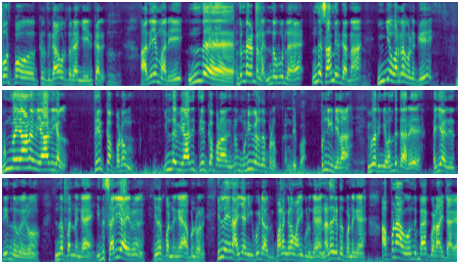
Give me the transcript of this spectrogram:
போர்ப்போக்கிறதுக்காக ஒருத்தர் அங்கே இருக்காரு. அதே மாதிரி இந்த துண்டகட்டல இந்த ஊர்ல இந்த சாமி இருக்காருன்னா இங்க வர்றவளுக்கு உண்மையான வியாதிகள் தீர்க்கப்படும். இந்த வியாதி தீர்க்கப்படாதுங்கிற முடிவு எழுதப்படும். கண்டிப்பா. புரிஞ்சுக்கிட்டீங்களா? இவர் இங்கே வந்துட்டாரு. ஐயா இது தீர்ந்து போயிடும் இந்த பண்ணுங்க இது சரியாயிரும் இதை பண்ணுங்க அப்படின்றாரு. இல்லைன்னா ஐயா நீங்கள் போயிட்டு அவருக்கு பழங்கள்லாம் வாங்கி கொடுங்க நல்லது கெட்டது பண்ணுங்க. அப்போனா அவங்க வந்து பேக்வேர்ட் ஆகிட்டாங்க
